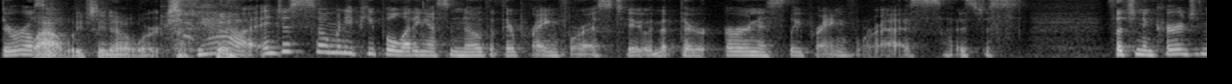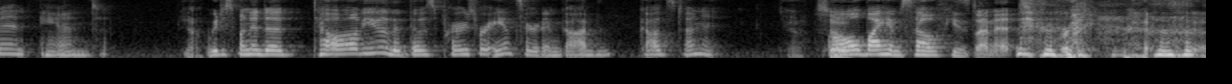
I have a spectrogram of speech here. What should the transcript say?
there were also wow, we've seen how it works. yeah and just so many people letting us know that they're praying for us too and that they're earnestly praying for us it's just such an encouragement and Yeah. we just wanted to tell all of you that those prayers were answered and god god's done it yeah. So all by himself he's done it right, right, yeah.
